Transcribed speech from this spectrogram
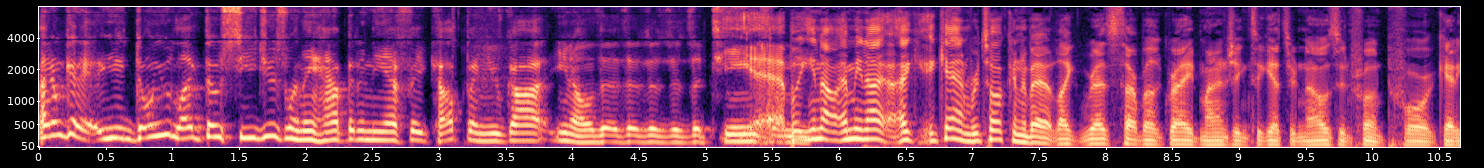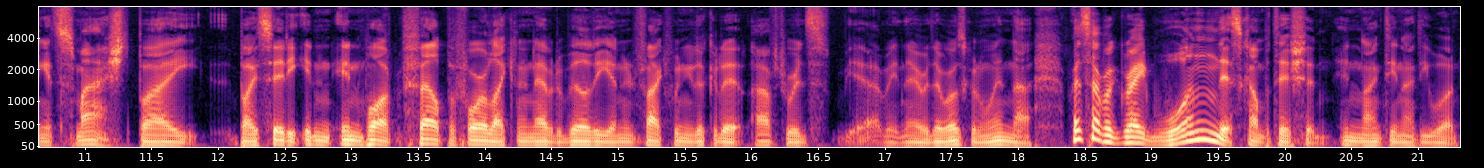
I don't get it. You, don't you like those sieges when they happen in the FA Cup and you've got you know the the the, the, team? Yeah, but you know, I mean, I, I again, we're talking about like Red Star Belgrade managing to get their nose in front before getting it smashed by by City in, in what felt before like an inevitability, and in fact, when you look at it afterwards, yeah, I mean, they there was going to win that. Red Star Belgrade won this competition in 1991.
